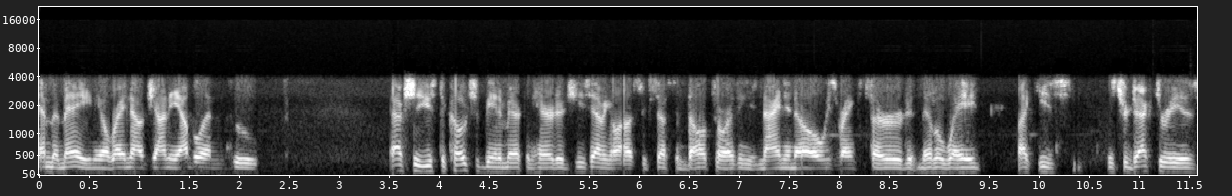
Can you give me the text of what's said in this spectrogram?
MMA. You know, right now Johnny Eblen, who actually used to coach at being American Heritage, he's having a lot of success in Bellator. I think he's nine and zero. He's ranked third at middleweight. Like he's his trajectory is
